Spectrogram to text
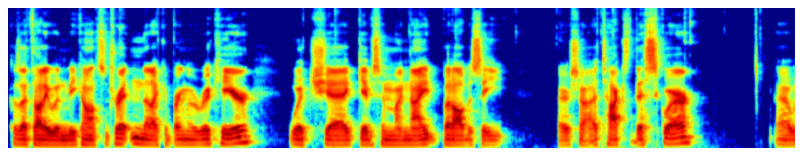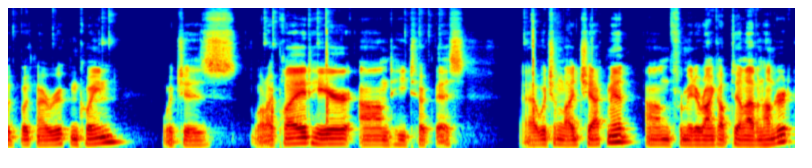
because I thought he wouldn't be concentrating, that I could bring my rook here, which uh, gives him my knight, but obviously, or sorry, attacks this square uh, with both my rook and queen, which is what I played here, and he took this, uh, which allowed checkmate, and for me to rank up to 1100.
